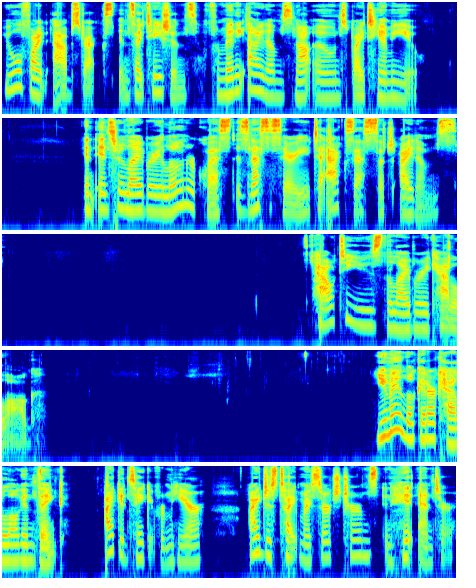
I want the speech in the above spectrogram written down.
you will find abstracts and citations for many items not owned by TAMIU. An interlibrary loan request is necessary to access such items. How to use the library catalog. You may look at our catalog and think, I can take it from here. I just type my search terms and hit enter.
